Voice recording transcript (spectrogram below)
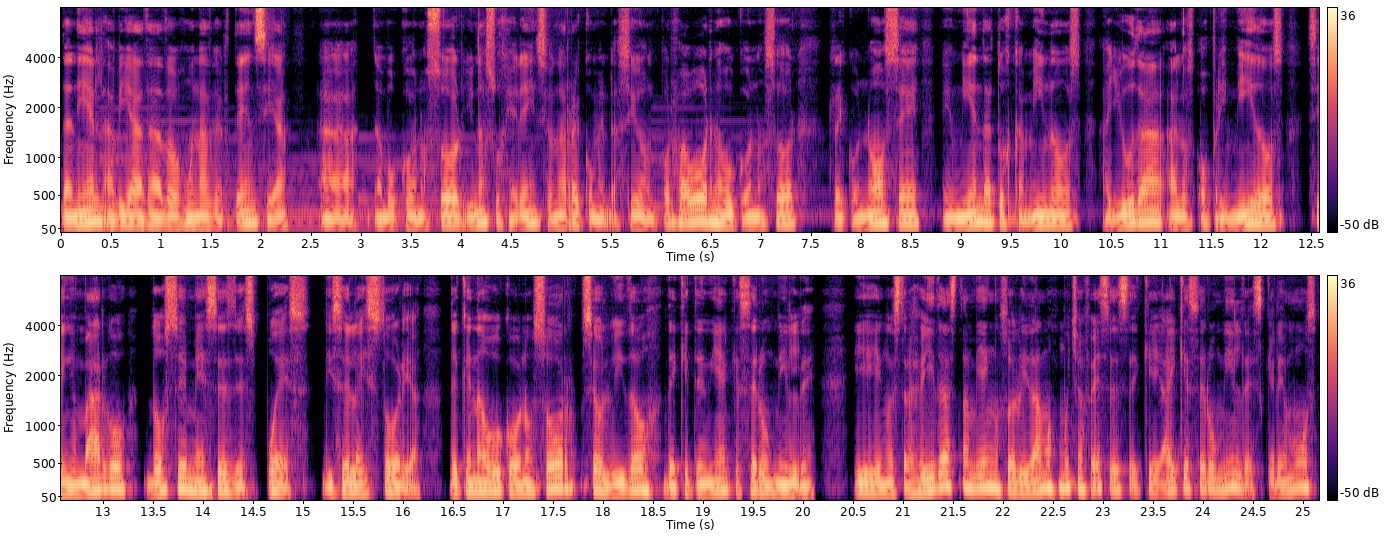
Daniel había dado una advertencia a Nabucodonosor y una sugerencia, una recomendación. Por favor, Nabucodonosor, reconoce, enmienda tus caminos, ayuda a los oprimidos. Sin embargo, doce meses después, dice la historia, de que Nabucodonosor se olvidó de que tenía que ser humilde. Y en nuestras vidas también nos olvidamos muchas veces de que hay que ser humildes. Queremos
